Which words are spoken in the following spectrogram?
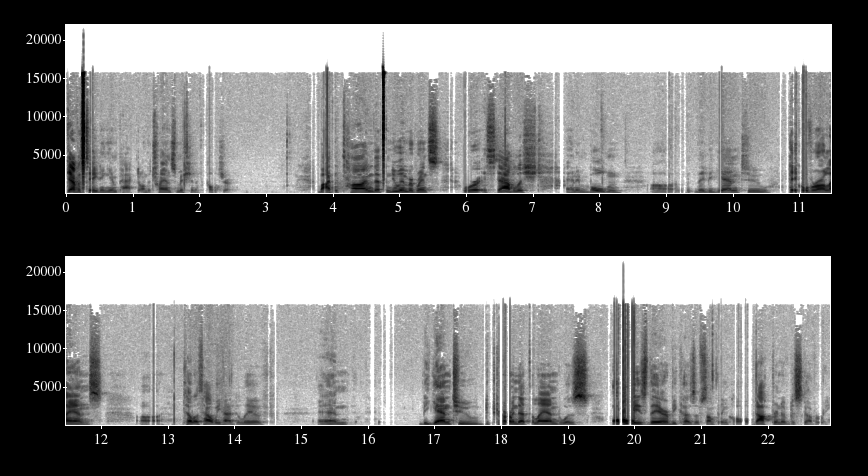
devastating impact on the transmission of culture. By the time that the new immigrants were established and emboldened, uh, they began to take over our lands, uh, tell us how we had to live, and began to determine that the land was always there because of something called doctrine of discovery.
